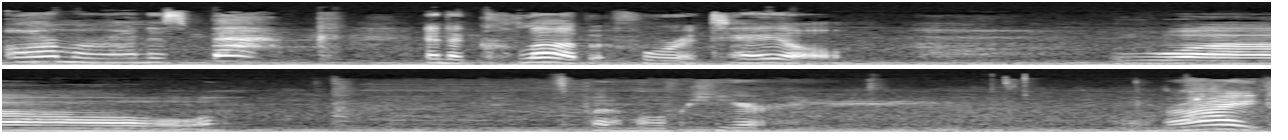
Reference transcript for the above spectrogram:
armor on his back and a club for a tail. Wow. Let's put him over here. All right.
